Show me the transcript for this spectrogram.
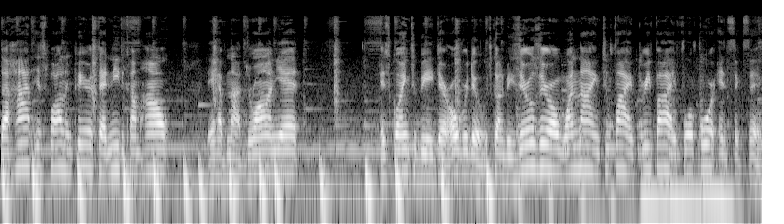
the hot is falling pairs that need to come out. They have not drawn yet it's going to be, they're overdue. It's going to be 0019253544 and 66.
